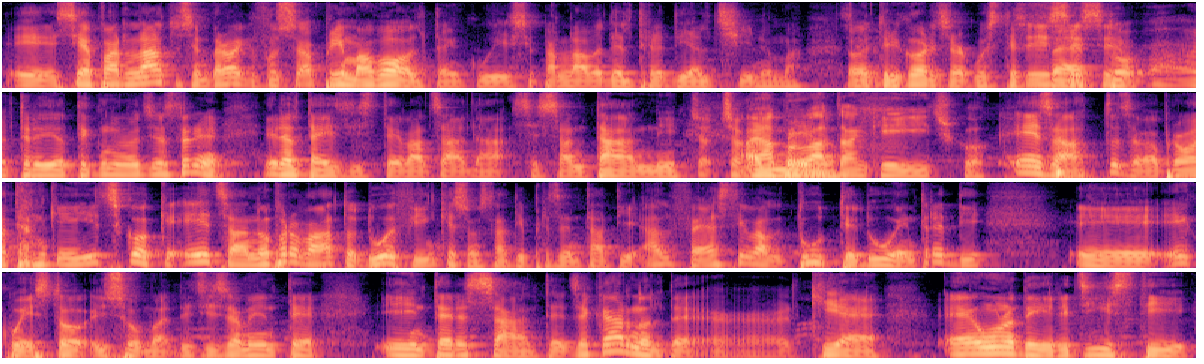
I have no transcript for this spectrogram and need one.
eh, si è parlato, sembrava che fosse la prima volta in cui si parlava del 3D al cinema. No, ti ricordi c'era questo Sì, effetto, sì, sì. "Oh, il 3D la tecnologia storica, in realtà esisteva già da 60 anni. Cioè, ci aveva provato anche Hitchcock. Esatto, ci aveva provato anche Hitchcock e ci hanno provato due film che sono stati presentati al festival, tutti e due in 3D. E, e questo insomma decisamente interessante Jack Arnold eh, chi è? è uno dei registi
